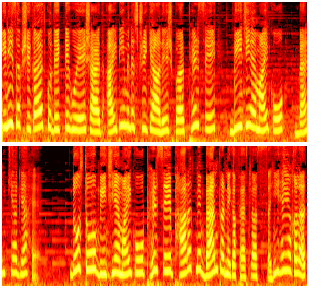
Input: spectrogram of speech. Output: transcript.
इन्हीं सब शिकायत को देखते हुए शायद आईटी मिनिस्ट्री के आदेश पर फिर से बीजीएमआई को बैन किया गया है। दोस्तों बीजीएमआई को फिर से भारत में बैन करने का फैसला सही है या गलत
